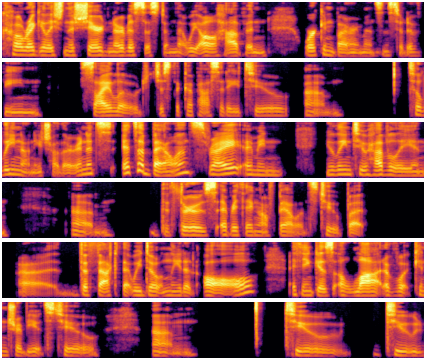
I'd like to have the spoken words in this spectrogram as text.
co-regulation, the shared nervous system that we all have in work environments instead of being siloed, just the capacity to um, to lean on each other. And it's it's a balance, right? I mean, you lean too heavily and um, that throws everything off balance too. But uh, the fact that we don't lead at all, I think, is a lot of what contributes to um, to to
